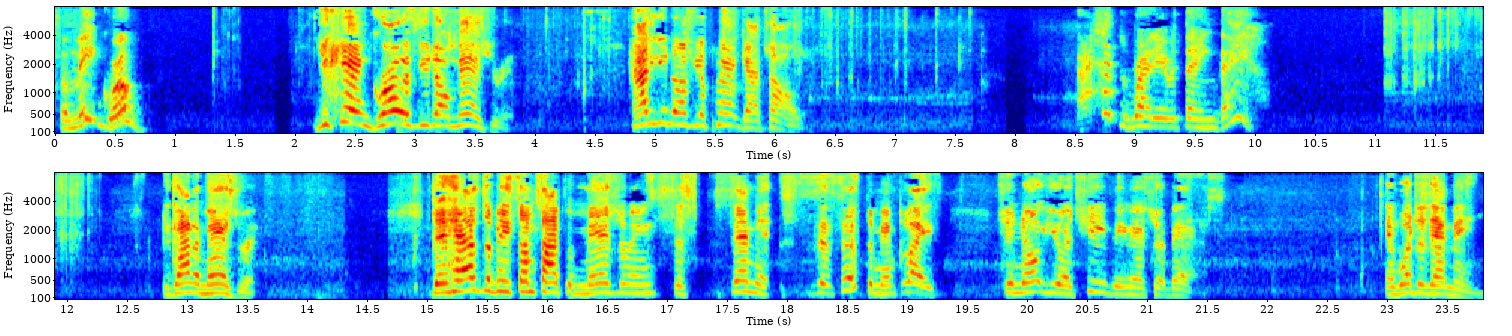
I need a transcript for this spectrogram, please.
For me, grow. You can't grow if you don't measure it. How do you know if your plant got taller? I have to write everything down. You got to measure it. There has to be some type of measuring system in place to know you're achieving at your best. And what does that mean?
